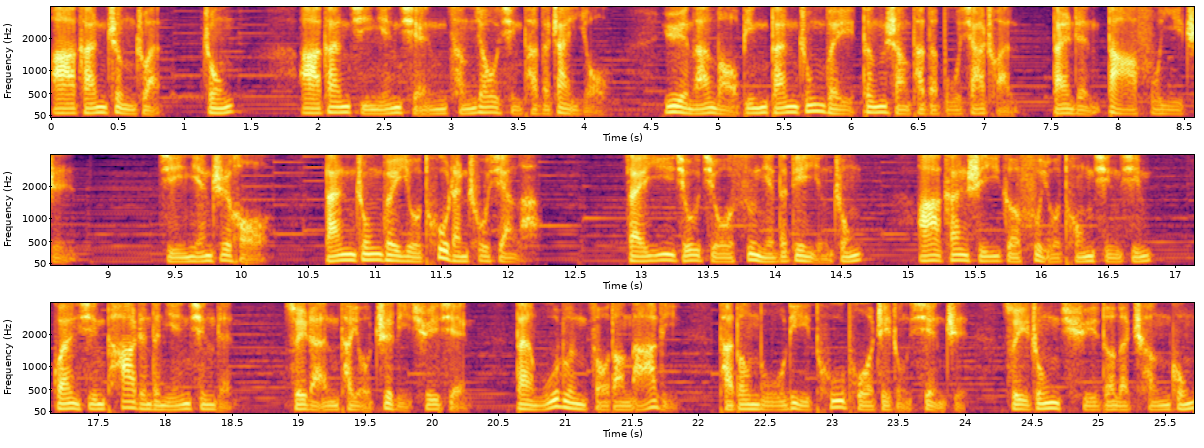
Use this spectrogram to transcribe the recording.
阿甘正传》中，阿甘几年前曾邀请他的战友。越南老兵丹中尉登上他的捕虾船，担任大副一职。几年之后，丹中尉又突然出现了。在一九九四年的电影中，阿甘是一个富有同情心、关心他人的年轻人。虽然他有智力缺陷，但无论走到哪里，他都努力突破这种限制，最终取得了成功。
